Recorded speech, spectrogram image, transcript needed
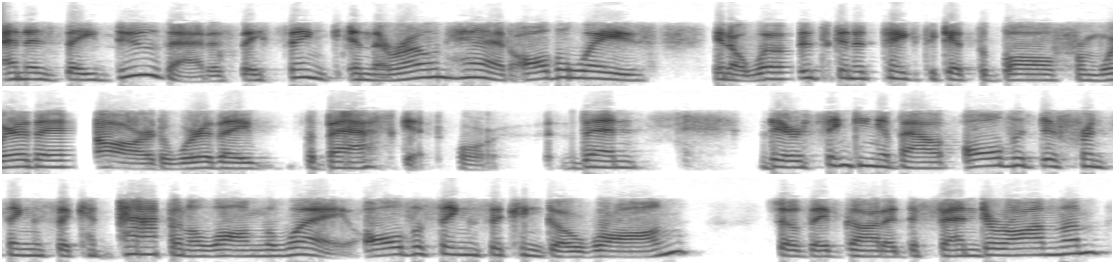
And as they do that, as they think in their own head all the ways you know what it's going to take to get the ball from where they are to where they the basket or then they're thinking about all the different things that can happen along the way, all the things that can go wrong. So they've got a defender on them,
